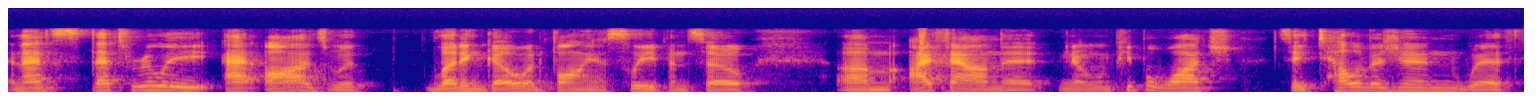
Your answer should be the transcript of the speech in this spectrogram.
and that's that's really at odds with letting go and falling asleep. And so, um, I found that you know when people watch, say, television with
